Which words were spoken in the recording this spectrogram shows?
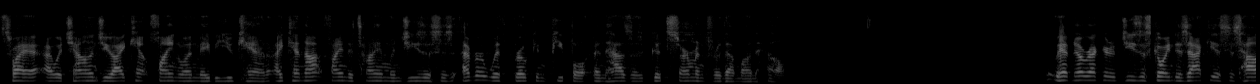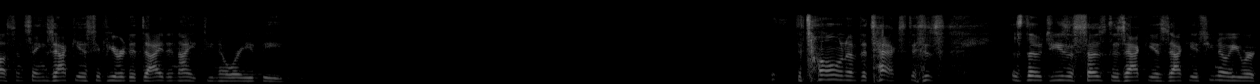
That's why I would challenge you. I can't find one, maybe you can. I cannot find a time when Jesus is ever with broken people and has a good sermon for them on hell. We have no record of Jesus going to Zacchaeus' house and saying, Zacchaeus, if you were to die tonight, do you know where you'd be? The tone of the text is as though Jesus says to Zacchaeus, Zacchaeus, you know you were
